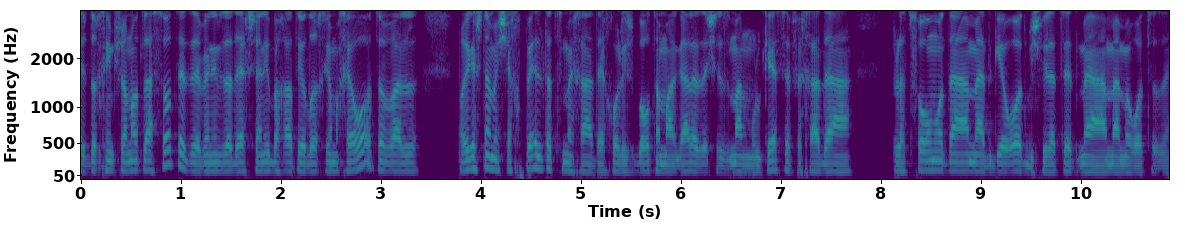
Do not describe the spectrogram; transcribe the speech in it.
יש דרכים שונות לעשות את זה, בין אם זה הדרך שאני בחרתי או דרכים אחרות, אבל ברגע שאתה משכפל את עצמך, אתה יכול לשבור את המעגל הזה של זמן מול כסף, אחד הפלטפורמות המאתגרות בשביל לצאת מה, מהמרוץ הזה.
